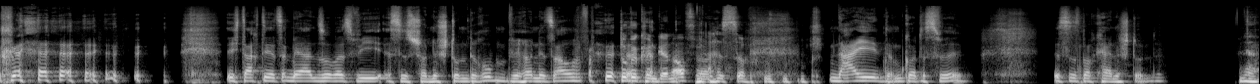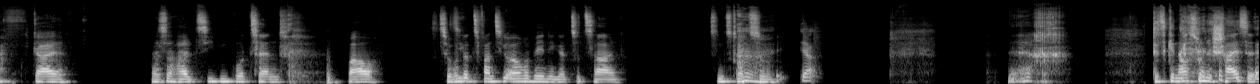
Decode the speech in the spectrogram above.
ich dachte jetzt mehr an sowas wie, es ist schon eine Stunde rum, wir hören jetzt auf. du, wir können gerne aufhören. Ach so. Nein, um Gottes Willen ist es noch keine Stunde. Ja, geil. Also halt 7%. Wow. Zu 120 Euro weniger zu zahlen. Sind es trotzdem. Ja. Ach. Das ist genau so eine Scheiße.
